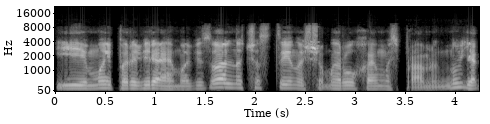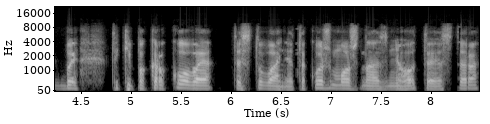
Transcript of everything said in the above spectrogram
і ми перевіряємо візуальну частину, що ми рухаємось правильно. Ну, якби таке покрокове тестування. Також можна з нього тестера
